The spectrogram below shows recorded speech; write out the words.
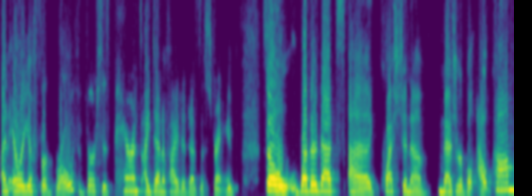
an area for growth versus parents identified it as a strength. So whether that's a question of measurable outcome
